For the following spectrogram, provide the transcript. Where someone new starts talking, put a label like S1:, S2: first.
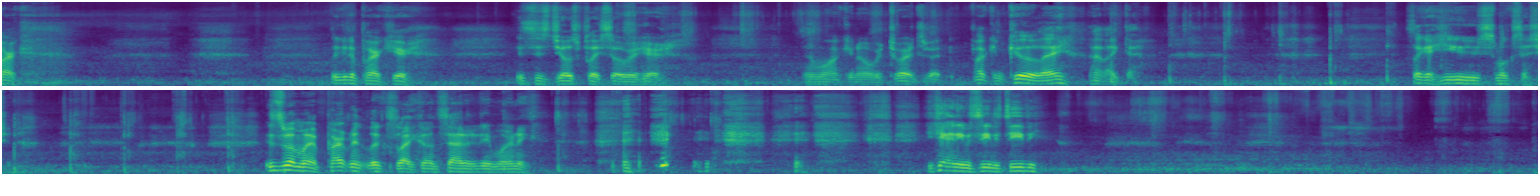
S1: Park. Look at the park here. This is Joe's place over here. I'm walking over towards, but fucking cool, eh? I like that. It's like a huge smoke session. This is what my apartment looks like on Saturday morning. you can't even see the TV.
